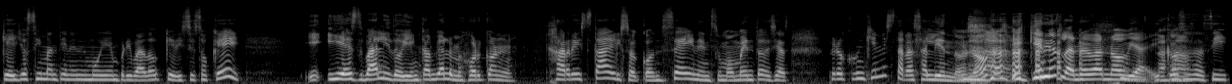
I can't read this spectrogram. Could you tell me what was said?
que ellos sí mantienen muy en privado que dices, ok, y, y es válido. Y en cambio, a lo mejor con Harry Styles o con Zayn en su momento decías, pero ¿con quién estará saliendo, no? ¿Y quién es la nueva novia? Y Ajá. cosas así.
